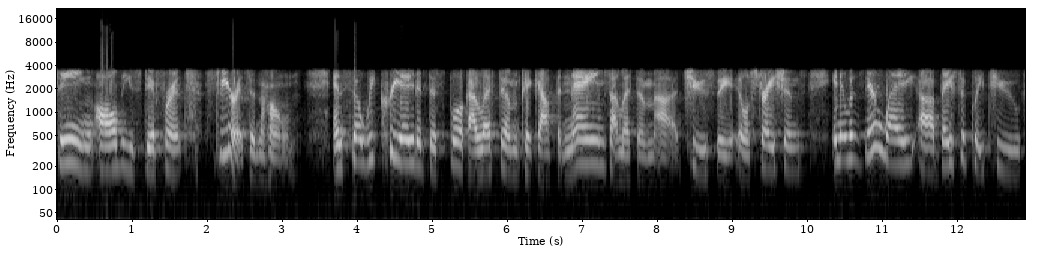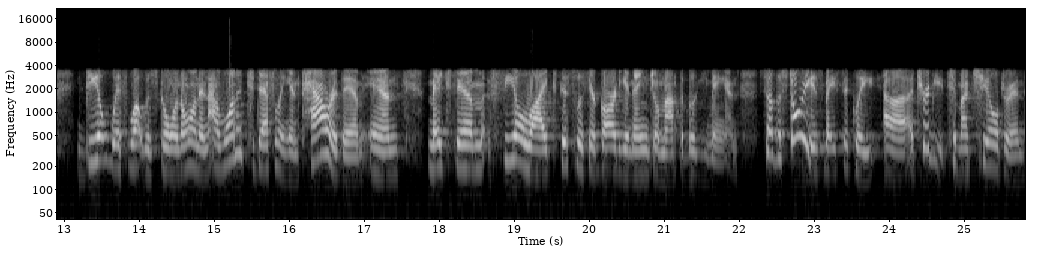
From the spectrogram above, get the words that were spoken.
seeing all these different spirits in the home and so we created this book. I let them pick out the names. I let them uh, choose the illustrations. And it was their way, uh, basically, to deal with what was going on. And I wanted to definitely empower them and make them feel like this was their guardian angel, not the boogeyman. So the story is basically uh, a tribute to my children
